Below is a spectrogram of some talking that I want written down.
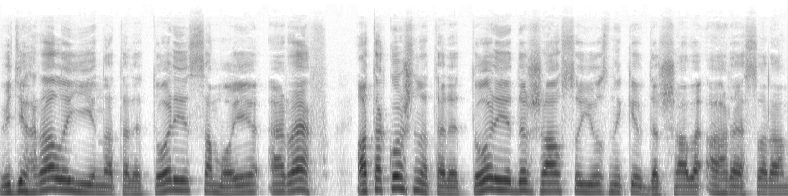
відіграли її на території самої РФ, а також на території держав-союзників держави-агресора.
